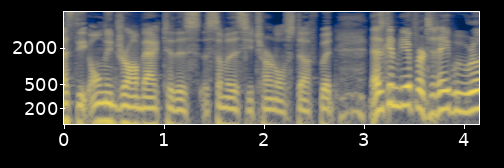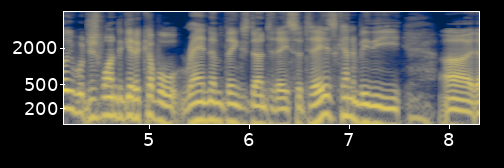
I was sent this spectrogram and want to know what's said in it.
That's the only drawback to this, some of this eternal stuff. But that's going to be it for today. We really just wanted to get a couple random things done today. So today is kind of be the uh,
